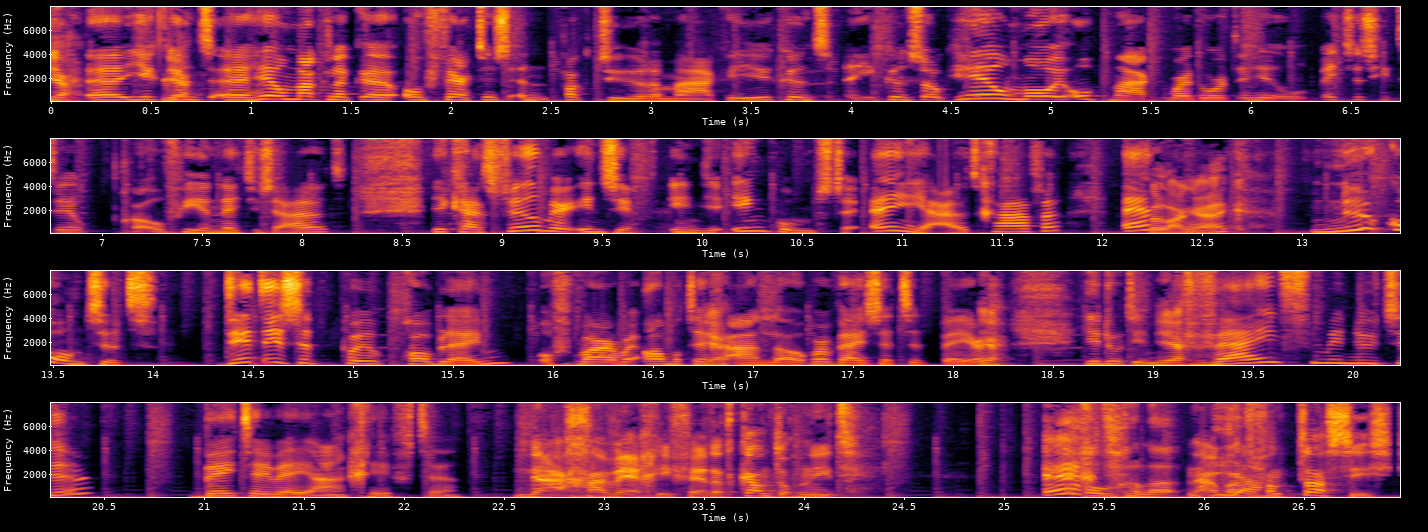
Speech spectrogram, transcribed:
Ja, je kunt heel makkelijk offertes en facturen maken. Je kunt, je kunt ze ook heel mooi opmaken, waardoor het heel, weet je, het ziet er heel profi en netjes uit. Je krijgt veel meer inzicht in je inkomsten en je uitgaven. En belangrijk. nu komt het. Dit is het probleem, of waar we allemaal tegenaan lopen, wij ZZP'ers. Ja. Je doet in Ja. vijf minuten BTW-aangifte. Nou, ga weg, Yvette. Dat kan toch niet? Echt? Nou, wat Ja. fantastisch.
